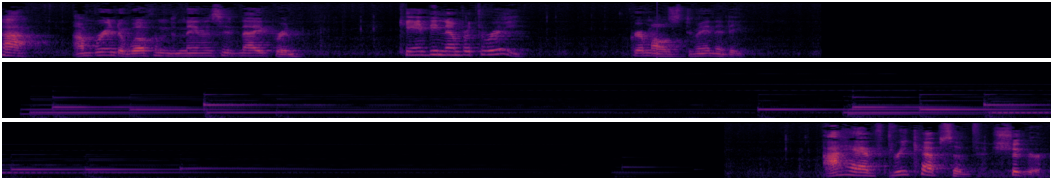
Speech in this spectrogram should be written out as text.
Hi, I'm Brenda. Welcome to Nana's Hidden Apron. Candy number three, Grandma's Divinity. I have three cups of sugar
